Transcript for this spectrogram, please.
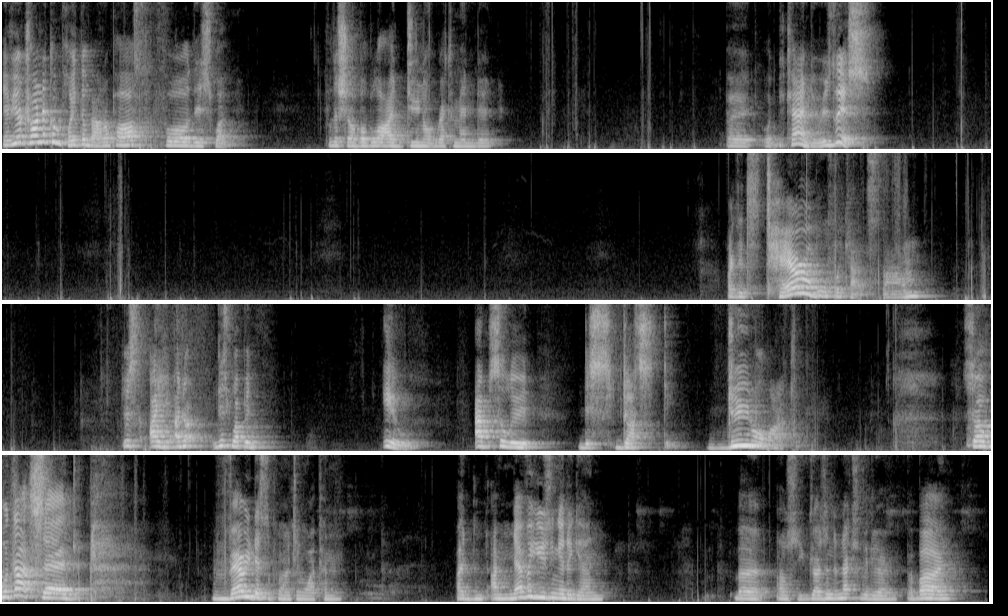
If you're trying to complete the battle pass for this weapon, for the shell bubbler, I do not recommend it. But what you can do is this. Like it's terrible for cat spam. Just I I don't this weapon ew. Absolute disgusting. Do not like it. So with that said, very disappointing weapon. I, I'm never using it again. But I'll see you guys in the next video. Bye bye.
